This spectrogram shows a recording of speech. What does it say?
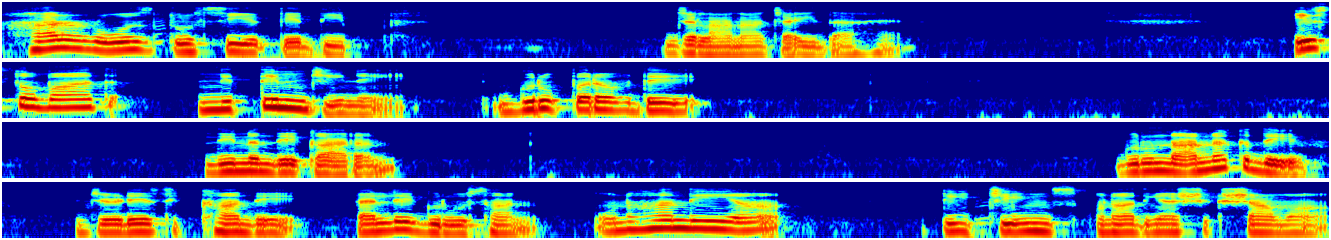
ਹਰ ਰੋਜ਼ ਤੁਲਸੀ ਅੱਗੇ ਦੀਪ ਜਲਾਣਾ ਚਾਹੀਦਾ ਹੈ। ਇਸ ਤੋਂ ਬਾਅਦ ਨਿਤਿਨ ਜੀ ਨੇ ਗੁਰਪੁਰਬ ਦੇ ਦਿਨ ਦੇ ਕਾਰਨ ਗੁਰੂ ਨਾਨਕ ਦੇਵ ਜਿਹੜੇ ਸਿੱਖਾਂ ਦੇ ਪਹਿਲੇ ਗੁਰੂ ਸਨ, ਉਹਨਾਂ ਦੀਆਂ ਟੀਚਿੰਗਸ ਉਹਨਾਂ ਦੀਆਂ ਸਿੱਖਿਆਵਾਂ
